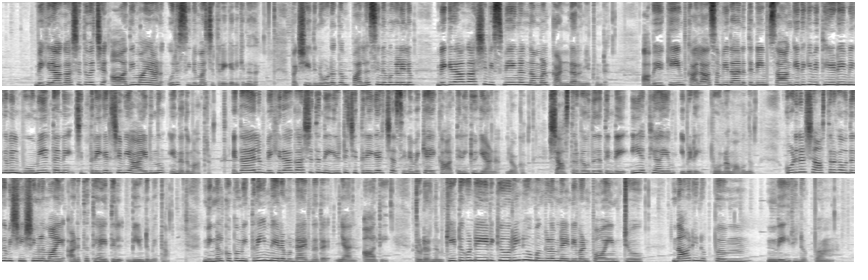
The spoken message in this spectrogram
ബഹിരാകാശത്ത് വെച്ച് ആദ്യമായാണ് ഒരു സിനിമ ചിത്രീകരിക്കുന്നത്. പക്ഷെ ഇതിനോടകം പല സിനിമകളിലും ബഹിരാകാശ വിസ്മയങ്ങൾ നമ്മൾ കണ്ടറിഞ്ഞിട്ടുണ്ട്. അവയൊക്കെയും കലാസംവിധാനത്തിന്റെയും സാങ്കേതിക വിദ്യയുടെയും മികവിൽ ഭൂമിയിൽ തന്നെ ചിത്രീകരിച്ചവയായിരുന്നു എന്നത് മാത്രം. എന്തായാലും ബഹിരാകാശത്ത് നേരിട്ട് ചിത്രീകരിച്ച സിനിമയ്ക്കായി കാത്തിരിക്കുകയാണ് ലോകം. ശാസ്ത്ര കൗതുകത്തിന്റെ ഈ അധ്യായം ഇവിടെ പൂർണമാവുന്നു. കൂടുതൽ ശാസ്ത്ര കൗതുക വിശേഷങ്ങളുമായി അടുത്ത അധ്യായത്തിൽ വീണ്ടും എത്താം. നിങ്ങൾക്കൊപ്പം ഇത്രയും നേരമുണ്ടായിരുന്നത് ഞാൻ ആദി. തുടർന്നും കേട്ടുകൊണ്ടേയിരിക്കൂ radio Mangalam ninety one point two. നാടിനൊപ്പം നേരിനൊപ്പം.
